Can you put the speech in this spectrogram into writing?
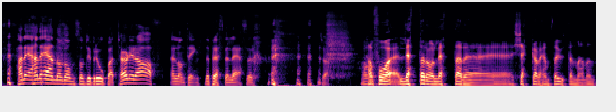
Han är, han är en av dem som typ ropar 'Turn it off' eller någonting när prästen läser. Tror jag. Han får lättare och lättare checkar att hämta ut den mannen.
